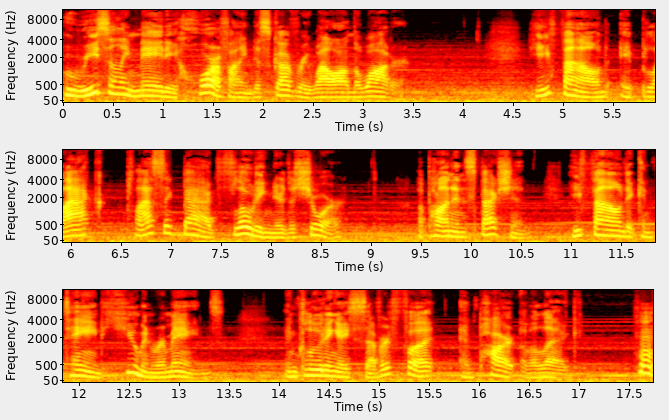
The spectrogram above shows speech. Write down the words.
who recently made a horrifying discovery while on the water. He found a black plastic bag floating near the shore. Upon inspection, he found it contained human remains, including a severed foot and part of a leg. Hmm.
